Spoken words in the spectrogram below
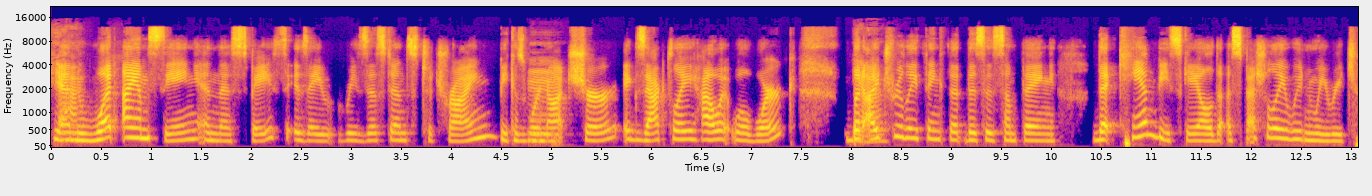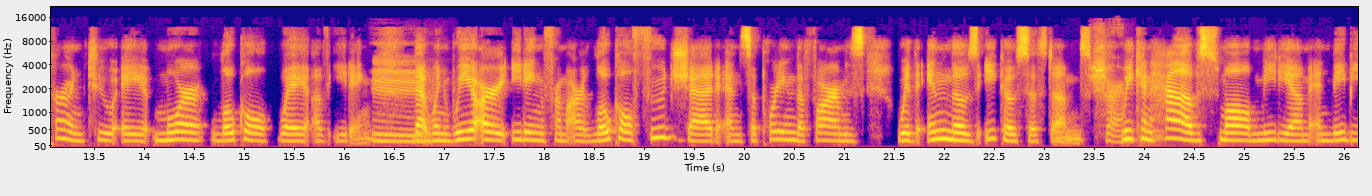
Yeah. And what I am seeing in this space is a resistance to trying because we're mm. not sure exactly how it will work. But yeah. I truly think that this is something that can be scaled, especially when we return to a more local way of eating. Mm. That when we are eating from our local food shed and supporting the farms within those ecosystems, sure. we can have small, medium, and maybe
